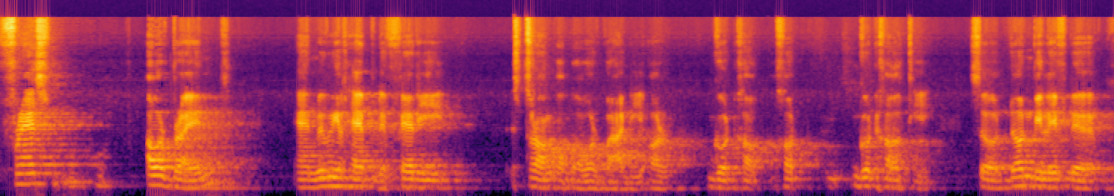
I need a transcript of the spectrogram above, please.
fresh our brain, and we will have the very strong of our body or good health, good healthy. So don't believe the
